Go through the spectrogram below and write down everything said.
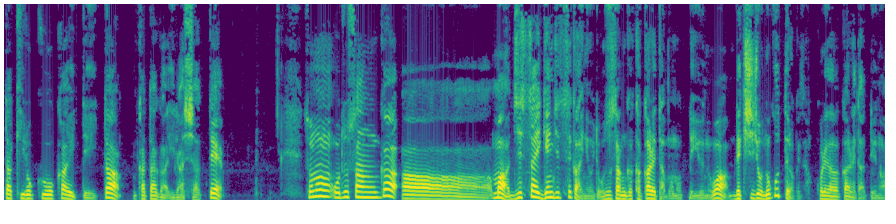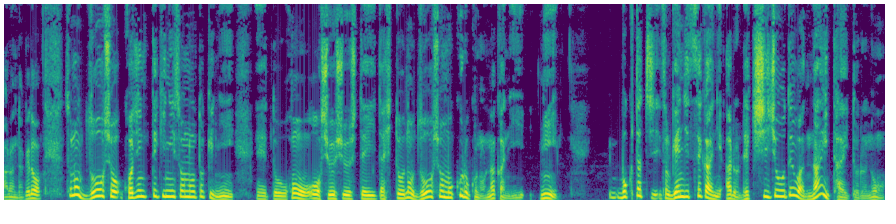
た記録を書いていた方がいらっしゃって、その小津さんが、あまあ実際現実世界において小津さんが書かれたものっていうのは歴史上残ってるわけですよ。これが書かれたっていうのはあるんだけど、その蔵書、個人的にその時に、えっ、と、本を収集していた人の蔵書目録の中に、に、僕たち、その現実世界にある歴史上ではないタイトルの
